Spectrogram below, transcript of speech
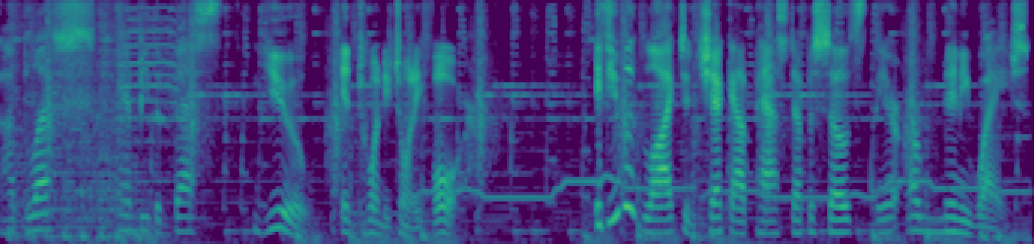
God bless and be the best you in 2024. If you would like to check out past episodes, there are many ways.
